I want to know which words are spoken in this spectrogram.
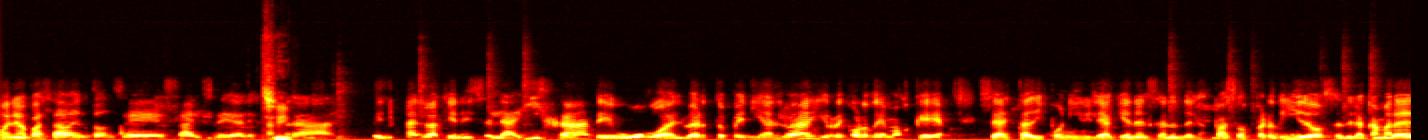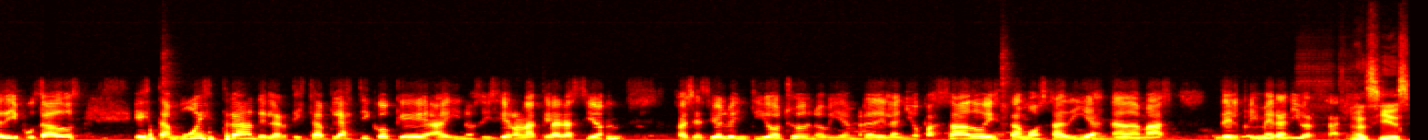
Bueno, pasaba entonces Alfred Alejandra Peñalba, quien es la hija de Hugo Alberto Peñalba, y recordemos que ya está disponible aquí en el Salón de los Pasos Perdidos de la Cámara de Diputados esta muestra del artista plástico que ahí nos hicieron la aclaración, falleció el 28 de noviembre del año pasado y estamos a días nada más del primer aniversario. Así es.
